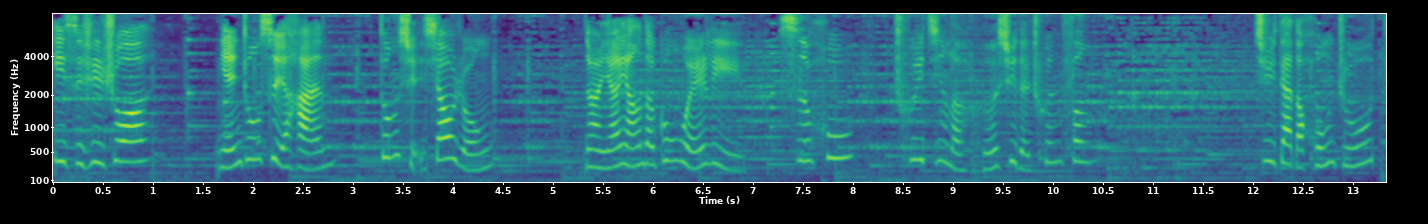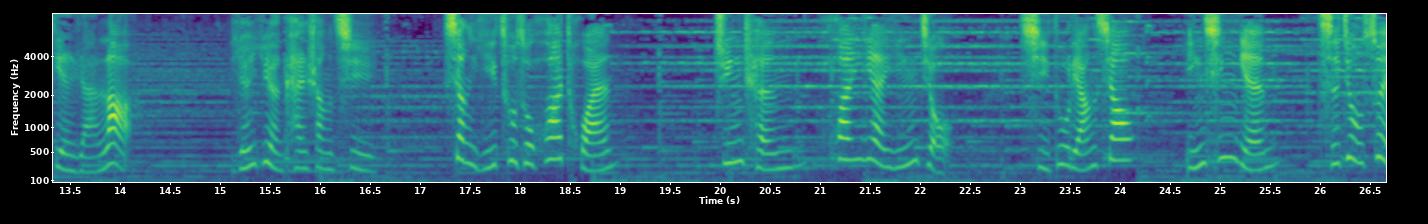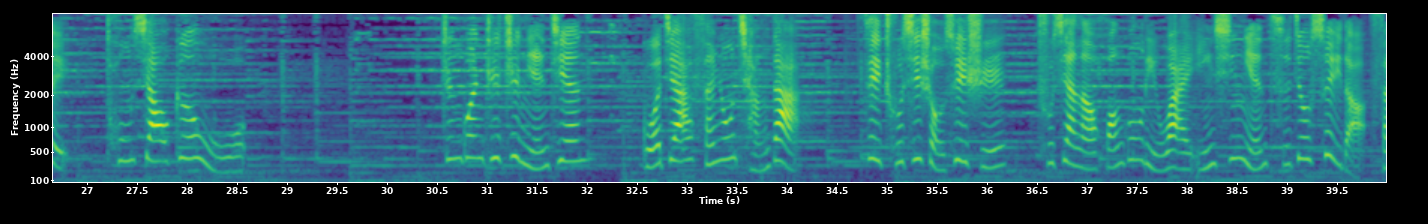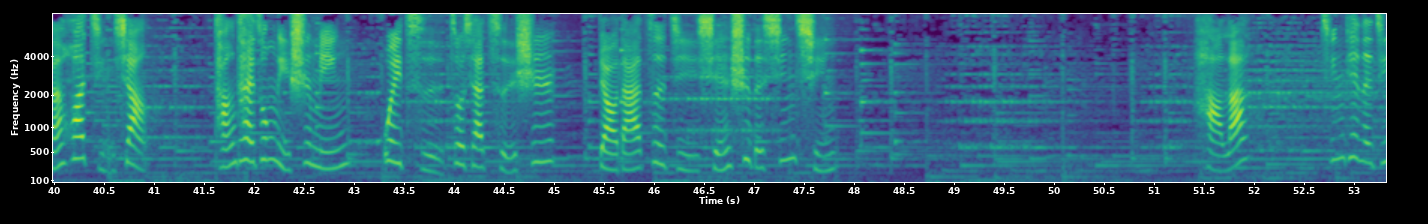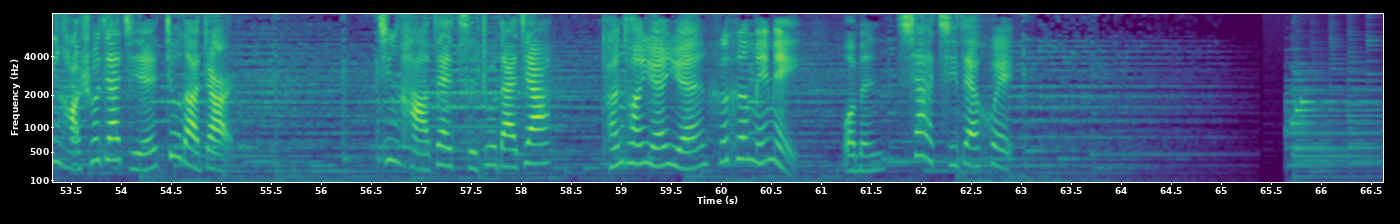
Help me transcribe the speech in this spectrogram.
意思是说，年终岁寒，冬雪消融，暖洋洋的宫闱里，似乎吹进了和煦的春风。巨大的红烛点燃了，远远看上去，像一簇簇花团。君臣欢宴饮酒，喜度良宵，迎新年，辞旧岁，通宵歌舞。贞观之治年间，国家繁荣强大，在除夕守岁时，出现了皇宫里外迎新年、辞旧岁的繁华景象。唐太宗李世民为此作下此诗，表达自己闲适的心情。好了，今天的静好说家节就到这儿。静好在此祝大家团团圆圆、和和美美。我们下期再会。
